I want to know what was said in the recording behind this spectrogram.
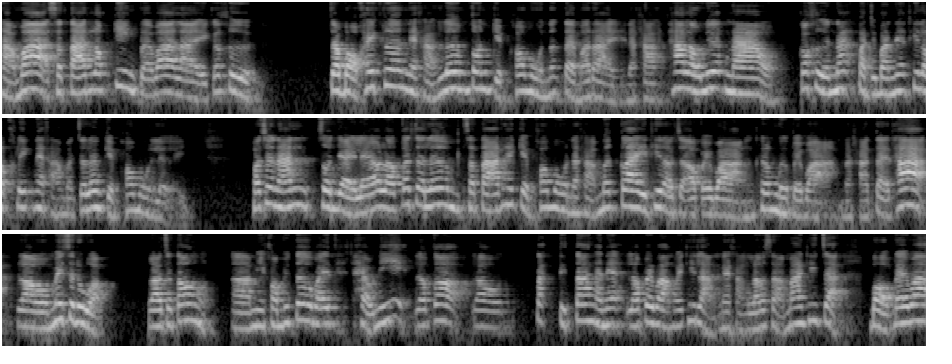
ถามว่า start locking แปลว่าอะไรก็คือ จะบอกให้เครื่องเนี่ยค่ะเริ่มต้นเก็บข้อมูลตั้งแต่เมื่อไหร่นะคะ ถ้าเราเลือก now ก็คือณปัจจุบันเนี่ยที่เราคลิกเนี่ยค่ะมันจะเริ่มเก็บข้อมูลเลย เพราะฉะนั้นส่วนใหญ่แล้วเราก็จะเริ่มสตาร์ทให้เก็บข้อมูลนะคะ เมื่อใกล้ที่เราจะเอาไปวางเครื่องมือไปวางนะคะ แต่ถ้าเราไม่สะดวกเราจะต้องอมีคอมพิวเตอร์ไว้แถวนี้ แล้วก็เราต,ติดตั้งอันเนี้ยแล้วไปวางไว้ที่หลังนี่ยค่ะเราสามารถที่จะบอกได้ว่า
